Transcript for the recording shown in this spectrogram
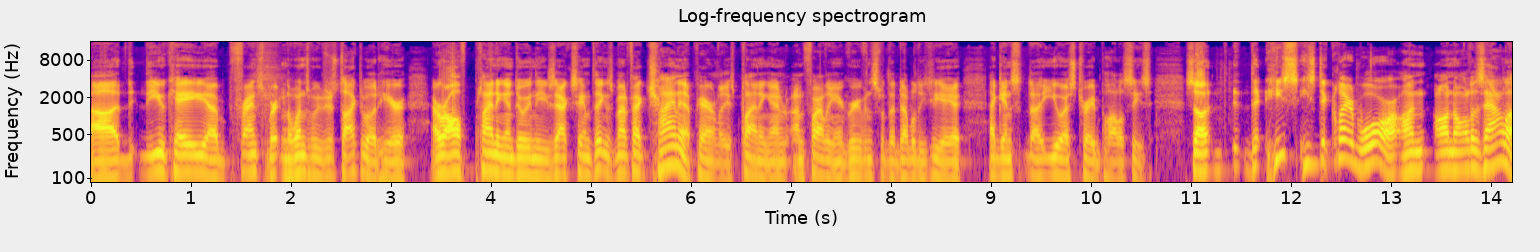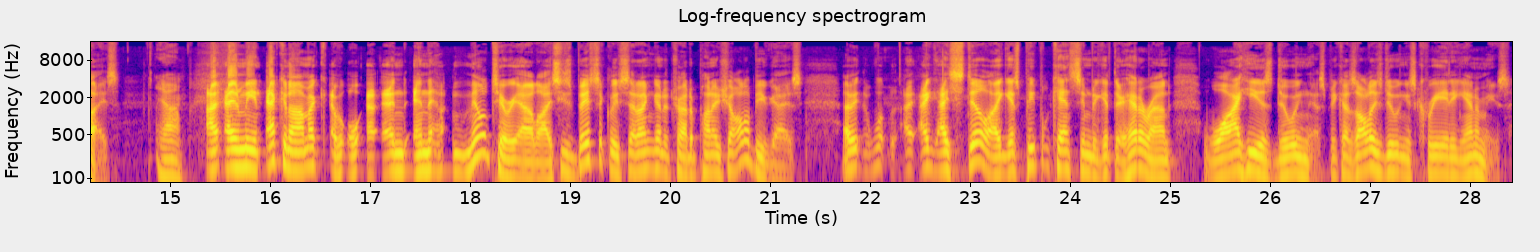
uh, the, the, UK, uh, France, Britain, the ones we've just talked about here, are all planning on doing the exact same thing. As a matter of fact, China apparently is planning on, on filing a grievance with the WTA against uh, U.S. trade policies. So th- th- he's he's declared war on, on all his allies. Yeah, I, I mean economic uh, and and military allies. He's basically said, "I'm going to try to punish all of you guys." I, I, I, still, I guess people can't seem to get their head around why he is doing this because all he's doing is creating enemies.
